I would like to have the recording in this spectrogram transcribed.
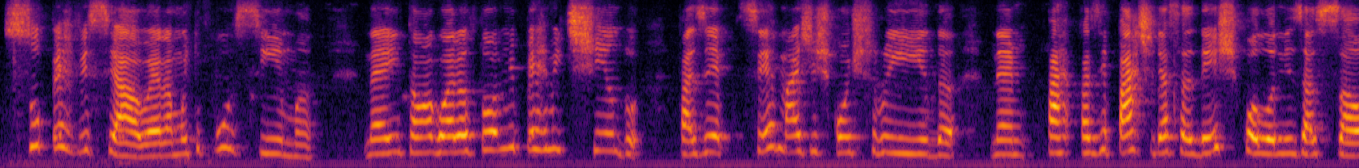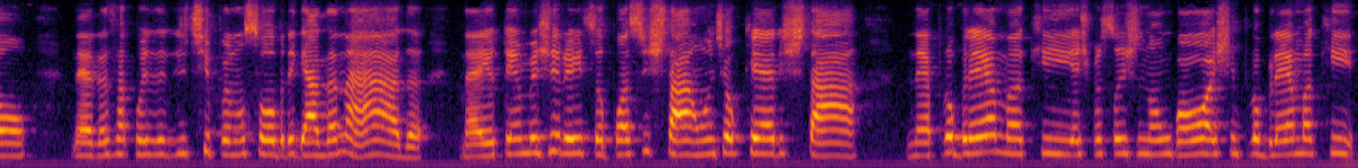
superficial, era muito por cima. Né? Então agora eu estou me permitindo fazer ser mais desconstruída, né? fazer parte dessa descolonização, né? dessa coisa de tipo, eu não sou obrigada a nada, né? eu tenho meus direitos, eu posso estar onde eu quero estar. Né? Problema que as pessoas não gostem, problema que.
